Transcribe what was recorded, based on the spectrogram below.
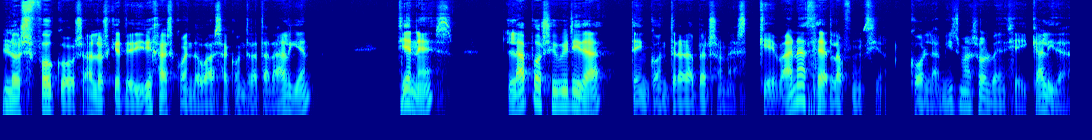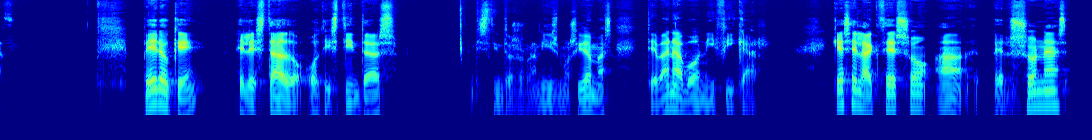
los focos a los que te dirijas cuando vas a contratar a alguien, tienes la posibilidad de encontrar a personas que van a hacer la función con la misma solvencia y calidad, pero que el Estado o distintas, distintos organismos y demás te van a bonificar, que es el acceso a personas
